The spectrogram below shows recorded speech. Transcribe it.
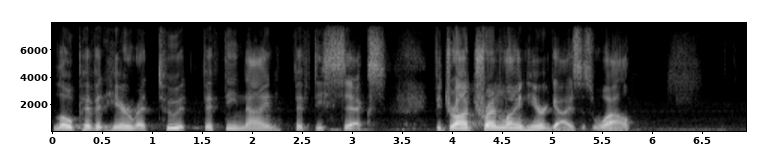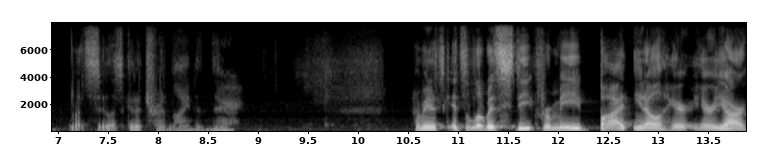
low pivot here at 259.56. If you draw a trend line here, guys, as well, let's see, let's get a trend line in there. I mean, it's it's a little bit steep for me, but you know, here here you are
